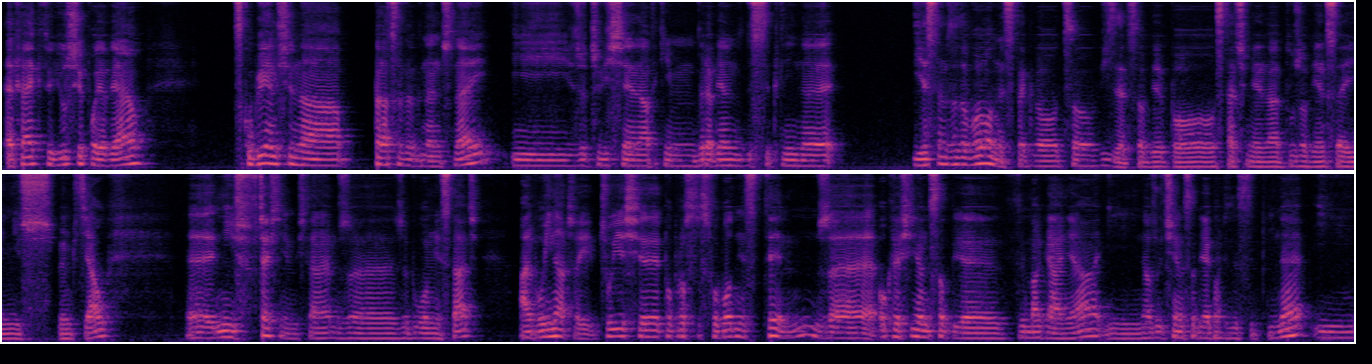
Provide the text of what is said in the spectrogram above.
efekty już się pojawiają. Skupiłem się na pracy wewnętrznej i rzeczywiście na takim wyrabianiu dyscypliny jestem zadowolony z tego, co widzę w sobie, bo stać mnie na dużo więcej niż bym chciał, e, niż wcześniej myślałem, że, że było mnie stać. Albo inaczej, czuję się po prostu swobodnie z tym, że określiłem sobie wymagania i narzuciłem sobie jakąś dyscyplinę i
